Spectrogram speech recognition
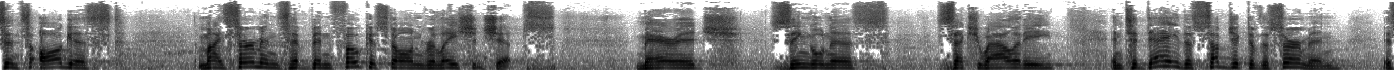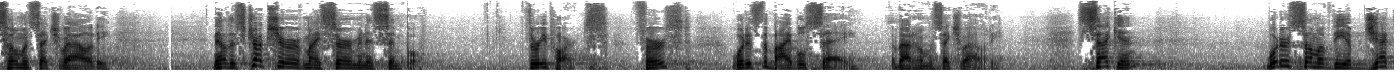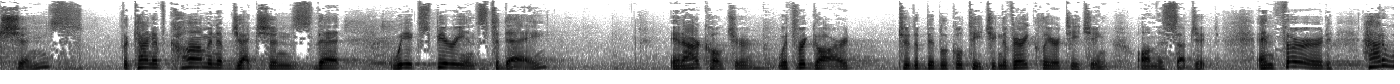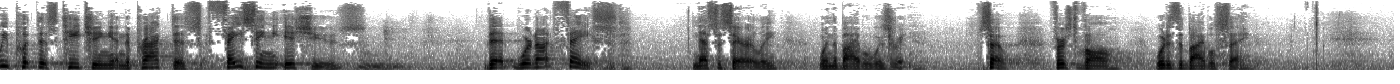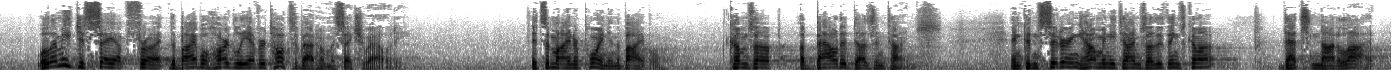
Since August, my sermons have been focused on relationships, marriage, singleness, sexuality. And today, the subject of the sermon is homosexuality. Now, the structure of my sermon is simple three parts. First, what does the Bible say about homosexuality? Second, what are some of the objections, the kind of common objections that we experience today in our culture with regard to the biblical teaching, the very clear teaching on this subject? And third, how do we put this teaching into practice facing issues that were not faced necessarily when the Bible was written? So, first of all, what does the Bible say? Well, let me just say up front the Bible hardly ever talks about homosexuality. It's a minor point in the Bible. Comes up about a dozen times. And considering how many times other things come up, that's not a lot.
